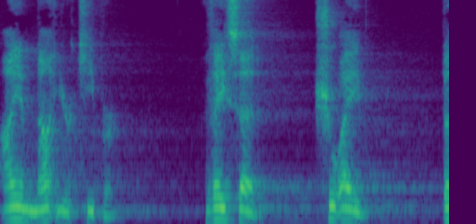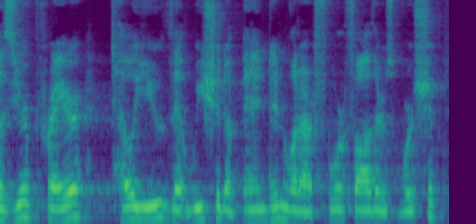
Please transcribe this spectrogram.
I am not your keeper. They said, Shu'aib, does your prayer tell you that we should abandon what our forefathers worshipped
